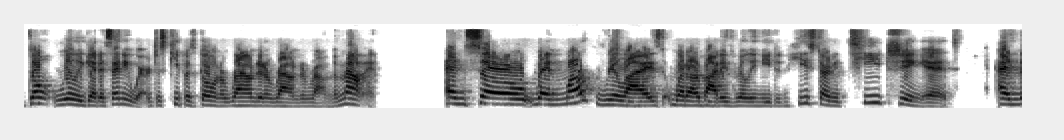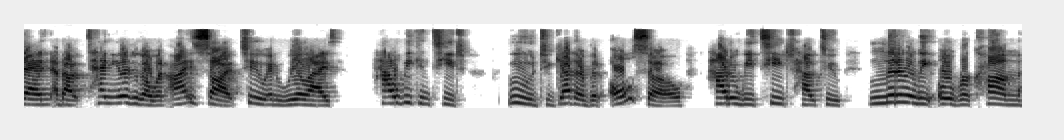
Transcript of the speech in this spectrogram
don't really get us anywhere, just keep us going around and around and around the mountain. And so when Mark realized what our bodies really needed, he started teaching it. And then about 10 years ago, when I saw it too and realized how we can teach food together, but also how do we teach how to literally overcome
